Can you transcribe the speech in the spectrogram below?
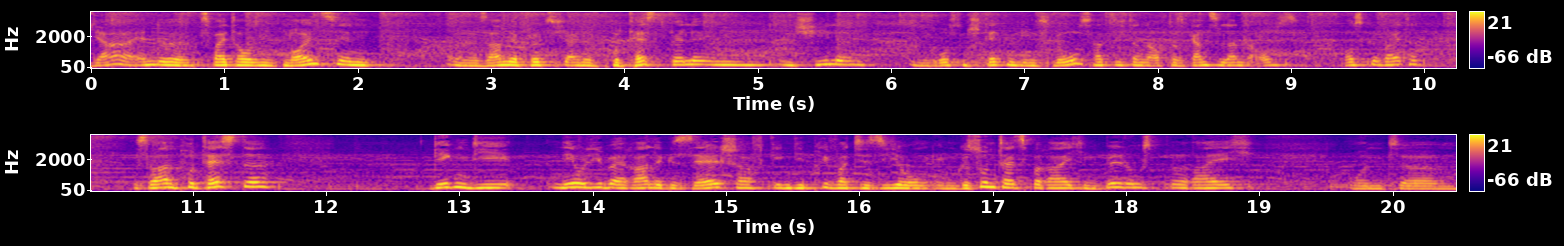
Ja, Ende 2019 äh, sahen wir plötzlich eine Protestwelle in, in Chile. In großen Städten ging es los, hat sich dann auf das ganze Land aus, ausgeweitet. Es waren Proteste gegen die neoliberale Gesellschaft, gegen die Privatisierung im Gesundheitsbereich, im Bildungsbereich. Und ähm,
